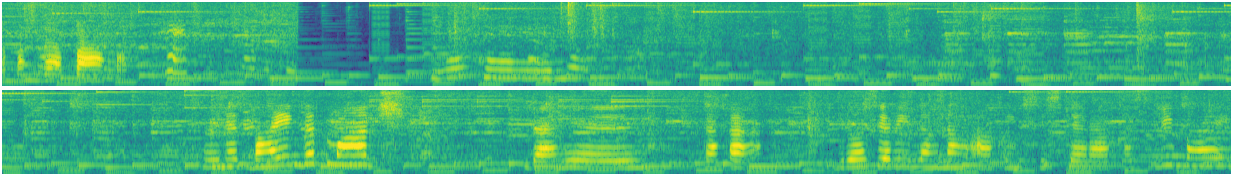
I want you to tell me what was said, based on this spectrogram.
Nabangga pa ako. Yay! We're not buying that much dahil kaka grocery lang ng aking sister Akas Levi.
